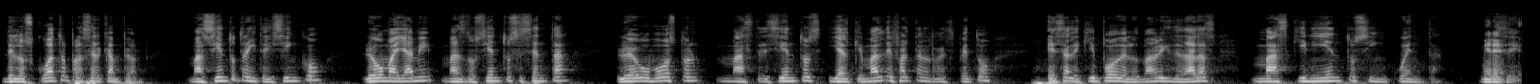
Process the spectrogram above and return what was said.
de los cuatro para ser campeón. Más 135, luego Miami más 260, luego Boston más 300 y al que más le falta el respeto es al equipo de los Mavericks de Dallas más 550. Mire, Sí.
